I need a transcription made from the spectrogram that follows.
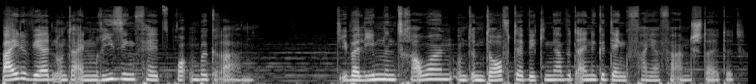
Beide werden unter einem riesigen Felsbrocken begraben. Die Überlebenden trauern und im Dorf der Wikinger wird eine Gedenkfeier veranstaltet.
